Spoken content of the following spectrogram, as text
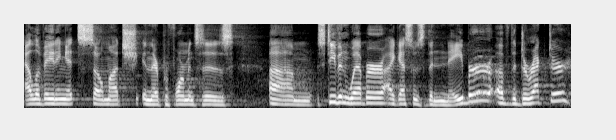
elevating it so much in their performances. Um, Steven Weber, I guess, was the neighbor of the director,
